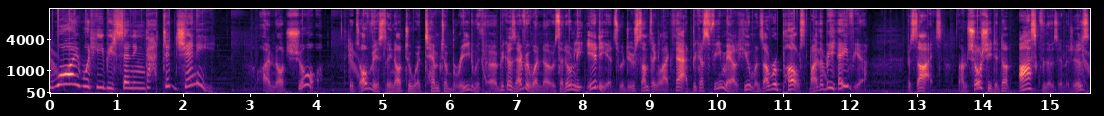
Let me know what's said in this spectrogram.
Why would he be sending that to Jenny? I'm not sure. It's obviously not to attempt to breed with her because everyone knows that only idiots would do something like that because female humans are repulsed by the behavior. Besides, I'm sure she did not ask for those images.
